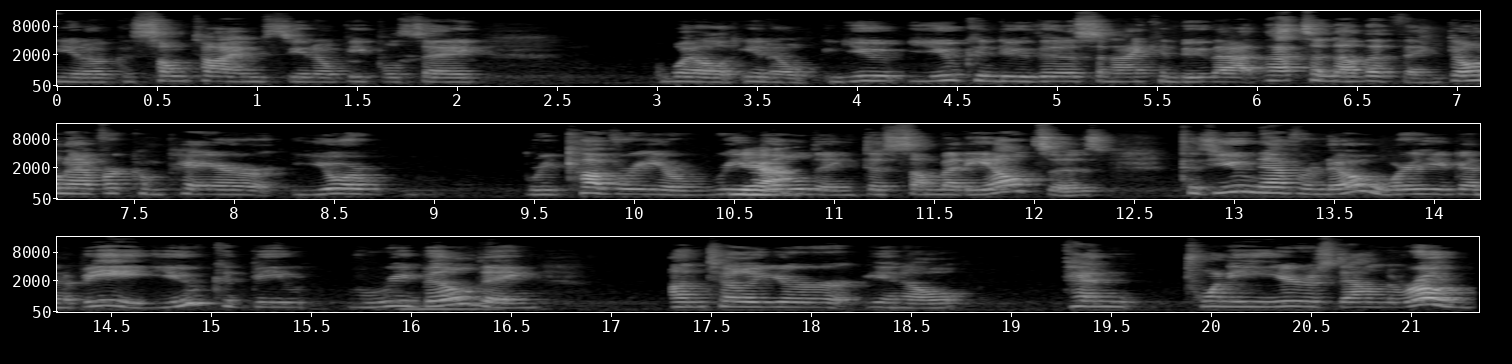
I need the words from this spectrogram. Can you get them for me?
you know, because sometimes, you know, people say, well, you know, you you can do this and I can do that. That's another thing. Don't ever compare your recovery or Yeah. rebuilding to somebody else's because you never know where you're going to be. You could be rebuilding until you're, you know, 10, 20 years down the road.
